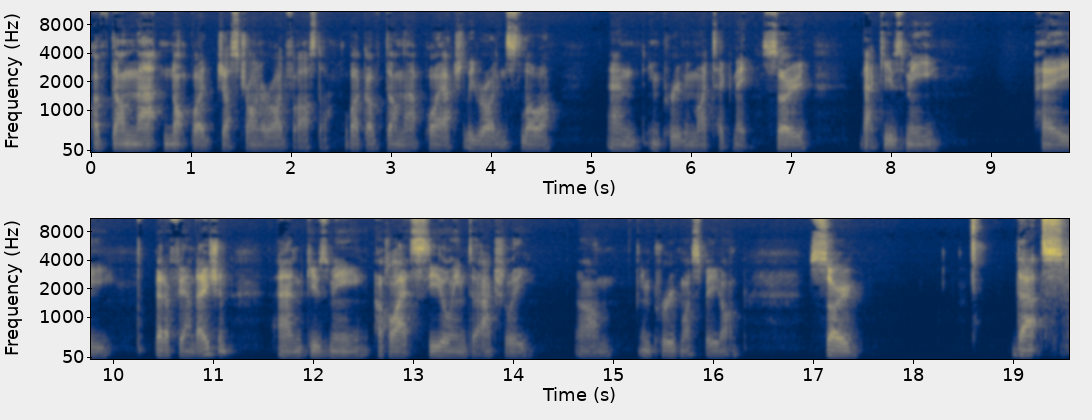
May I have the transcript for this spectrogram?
I've done that not by just trying to ride faster. Like I've done that by actually riding slower and improving my technique. So that gives me a better foundation and gives me a higher ceiling to actually um, improve my speed on. So that's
